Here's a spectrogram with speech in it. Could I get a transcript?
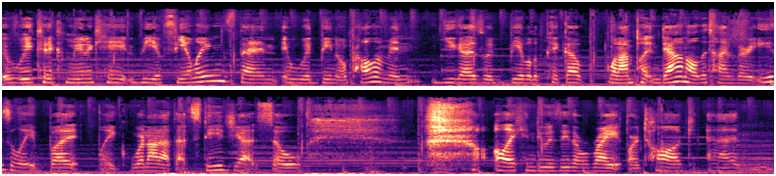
if we could communicate via feelings then it would be no problem and you guys would be able to pick up what I'm putting down all the time very easily but like we're not at that stage yet so all I can do is either write or talk and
